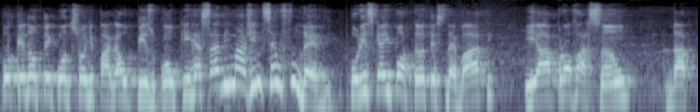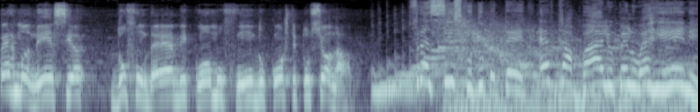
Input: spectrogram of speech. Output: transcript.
porque não tem condições de pagar o piso com o que recebe, imagine sem o Fundeb. Por isso que é importante esse debate e a aprovação da permanência do Fundeb como fundo constitucional. Francisco do PT é trabalho pelo RN.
